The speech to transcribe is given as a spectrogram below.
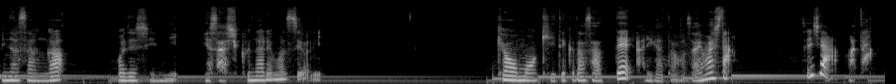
皆さんがご自身に優しくなれますように。今日も聞いてくださってありがとうございました。それじゃあまた。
